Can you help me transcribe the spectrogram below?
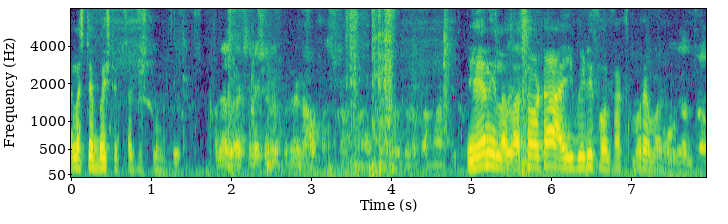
ಎಲ್ಲ ಸ್ಟೆಪ್ ಬೈ ಸ್ಟೆಪ್ ಸಜೆಸ್ಟ್ ಮಾಡ್ತೀವಿ. ಅಂದ್ರೆ ವ್ಯಾಕ್ಸಿನೇಷನ್ ಅಂತಂದ್ರೆ ನಾವು ಫಸ್ಟ್ ನಮ್ಮ ದೊಡ್ಡಪ್ಪ ಮಾಡ್ತೀವಿ ಏನಿಲ್ಲ LaSota I B D fowl pox ಮೂರೇ ಮಾಡೋದು. ಅಥವಾ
